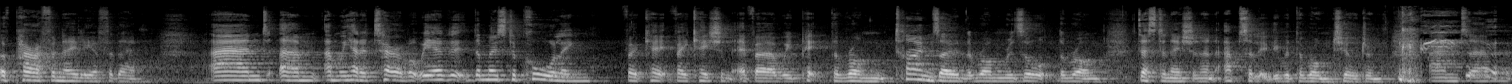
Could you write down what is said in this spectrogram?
of paraphernalia for them. And um, and we had a terrible, we had the most appalling vacation ever. We picked the wrong time zone, the wrong resort, the wrong destination, and absolutely with the wrong children. and um,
